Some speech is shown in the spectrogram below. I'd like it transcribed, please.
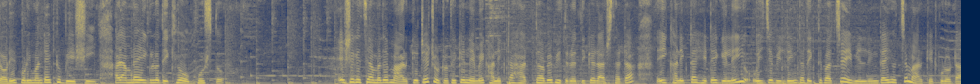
লরির পরিমাণটা একটু বেশি। আর আমরা এইগুলো দেখে অভ্যস্ত। এসে গেছে আমাদের মার্কেটে, টোটো থেকে নেমে খানিকটা হাঁটতে হবে ভিতরের দিকে রাস্তাটা। এই খানিকটা হেঁটে গেলেই ওই যে বিল্ডিংটা দেখতে পাচ্ছ, এই বিল্ডিংটাই হচ্ছে মার্কেট পুরোটা।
